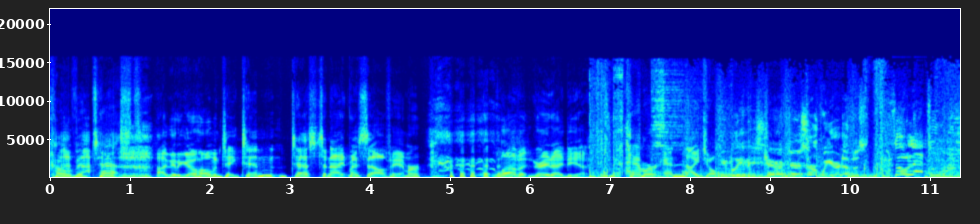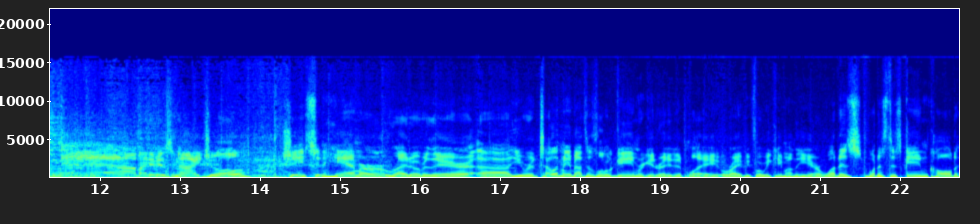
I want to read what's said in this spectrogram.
COVID test. I'm going to go home and take 10 tests tonight myself, Hammer. Love it. Great idea. Hammer and Nigel. You believe these characters are weirdos? So let's rock Yeah, my name is Nigel. Jason Hammer, right over there. Uh, you were telling me about this little game we're getting ready to play right before we came on the air. What is what is this game called?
